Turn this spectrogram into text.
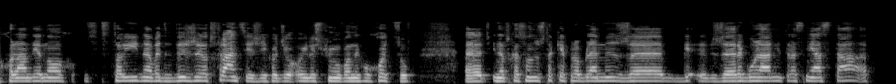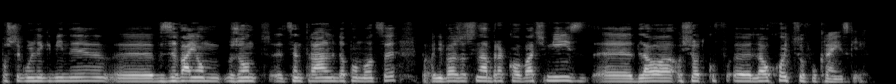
Holandia no, stoi nawet wyżej od Francji, jeżeli chodzi o ilość przyjmowanych uchodźców. E, I na przykład są już takie problemy, że, że regularnie teraz miasta, poszczególne gminy e, wzywają rząd centralny do pomocy, ponieważ zaczyna brakować miejsc e, dla ośrodków dla uchodźców ukraińskich.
